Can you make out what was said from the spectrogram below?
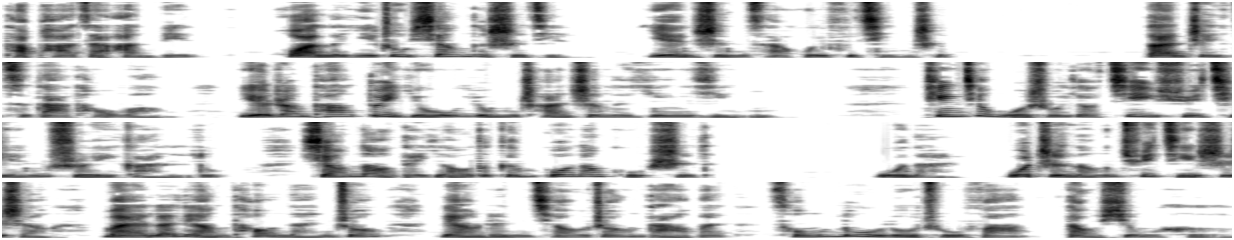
他趴在岸边，缓了一炷香的时间，眼神才恢复清澈。但这次大逃亡也让他对游泳产生了阴影。听见我说要继续潜水赶路，小脑袋摇得跟拨浪鼓似的。无奈，我只能去集市上买了两套男装，两人乔装打扮，从陆路出发到凶河。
